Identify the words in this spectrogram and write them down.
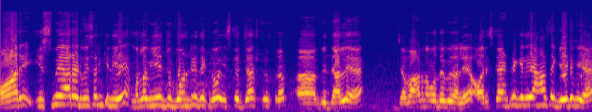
और इसमें यार एडमिशन के लिए मतलब ये जो बाउंड्री देख रहे हो, इसके जस्ट उस तरफ़ विद्यालय है, जवाहर नवोदय विद्यालय, और इसका एंट्री के लिए यहाँ से गेट भी है।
